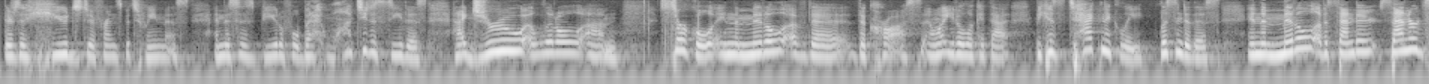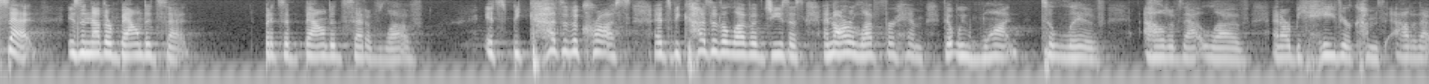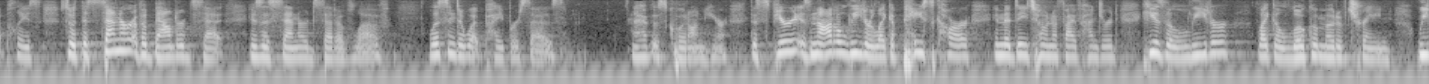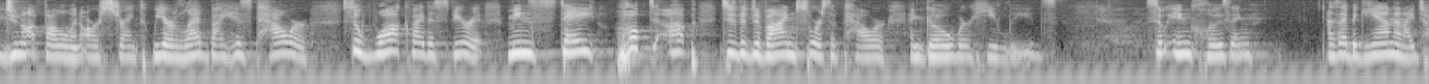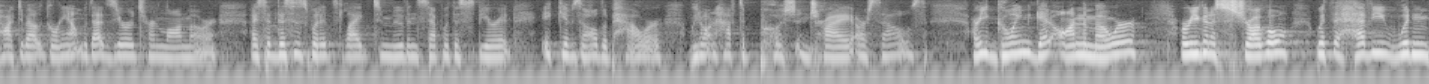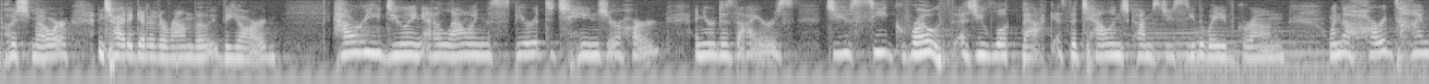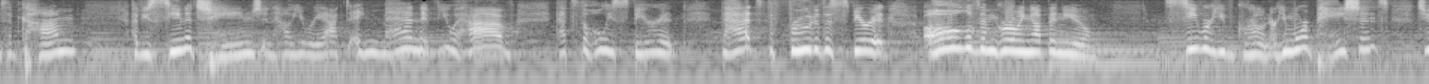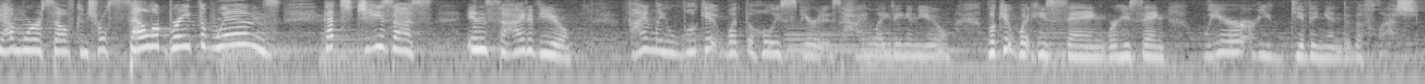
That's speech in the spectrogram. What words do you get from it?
There's a huge difference between this, and this is beautiful, but I want you to see this. And I drew a little um, circle in the middle of the, the cross. I want you to look at that because technically, listen to this, in the middle of a center, centered set is another bounded set, but it's a bounded set of love. It's because of the cross, and it's because of the love of Jesus and our love for Him that we want to live out of that love, and our behavior comes out of that place. So, at the center of a bounded set is a centered set of love. Listen to what Piper says. I have this quote on here. The Spirit is not a leader like a pace car in the Daytona 500. He is a leader like a locomotive train. We do not follow in our strength, we are led by His power. So, walk by the Spirit means stay hooked up to the divine source of power and go where He leads. So, in closing, as I began and I talked about Grant with that zero turn lawnmower, I said, This is what it's like to move in step with the Spirit. It gives all the power. We don't have to push and try ourselves. Are you going to get on the mower? Or are you going to struggle with the heavy wooden push mower and try to get it around the, the yard? How are you doing at allowing the Spirit to change your heart and your desires? Do you see growth as you look back? As the challenge comes, do you see the way you've grown? When the hard times have come, have you seen a change in how you react? Amen. If you have, that's the Holy Spirit. That's the fruit of the Spirit, all of them growing up in you. See where you've grown. Are you more patient? Do you have more self control? Celebrate the wins. That's Jesus inside of you. Finally, look at what the Holy Spirit is highlighting in you. Look at what He's saying, where He's saying, Where are you giving into the flesh?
